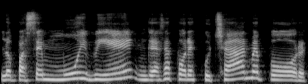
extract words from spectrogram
Lo pasé muy bien. Gracias por escucharme, por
